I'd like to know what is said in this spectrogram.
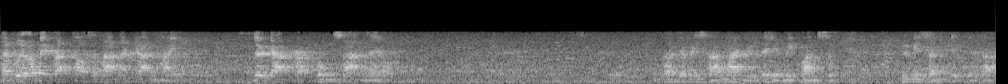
ถ้าเผื่อเราไม่ปรับเข้าสถานการณ์ใหม่ด้วยการปรับโครงสร้างแล้ว เราจะไม่สามารถอยู่ได้อย่างมีความสุข หรือมีสันติได้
